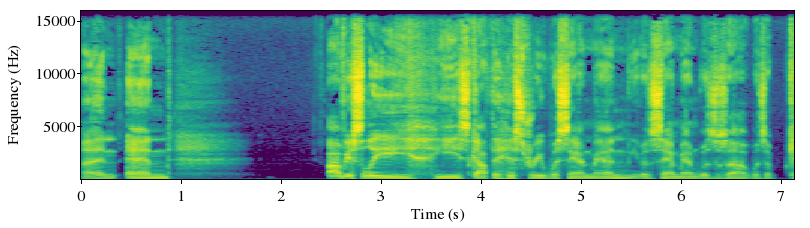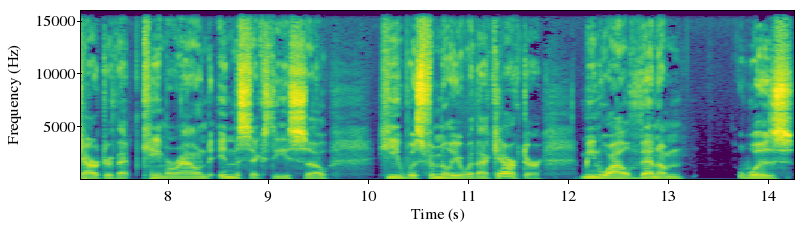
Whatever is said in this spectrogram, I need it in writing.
And and obviously he's got the history with Sandman. Was, Sandman was uh, was a character that came around in the 60s, so he was familiar with that character. Meanwhile, Venom was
